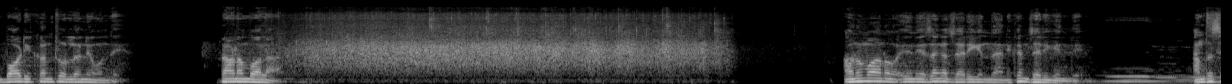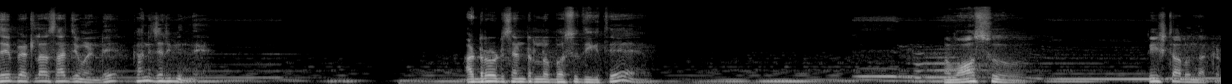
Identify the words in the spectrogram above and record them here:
బాడీ కంట్రోల్లోనే ఉంది. ప్రాణం పోల. అనుమానం ఇది నిజంగా జరిగిందా అని కానీ జరిగింది. అంతసేపు ఎట్లా సాధ్యమండి? కానీ జరిగింది. అడ్డ రోడ్డు సెంటర్లో బస్సు దిగితే వాసు టీ స్టాల్ ఉంది అక్కడ.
